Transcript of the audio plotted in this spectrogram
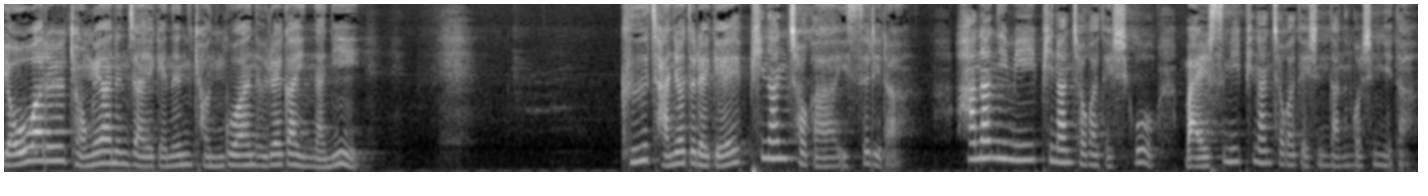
여호와를 경외하는 자에게는 견고한 의뢰가 있나니 그 자녀들에게 피난처가 있으리라. 하나님이 피난처가 되시고 말씀이 피난처가 되신다는 것입니다.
